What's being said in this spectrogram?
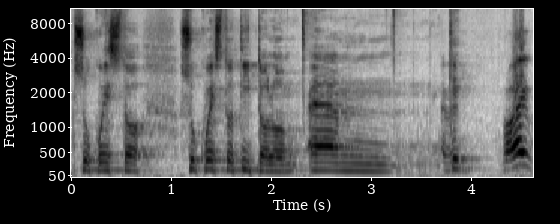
su, questo, su questo titolo. Um, che... vorrei,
